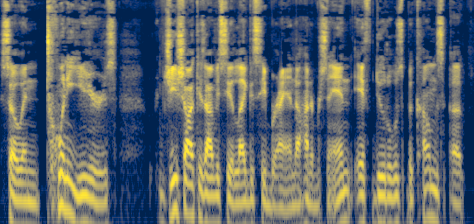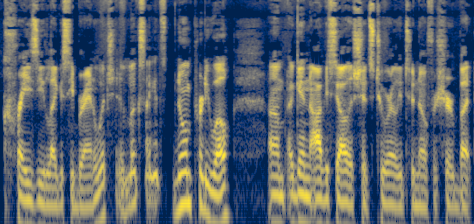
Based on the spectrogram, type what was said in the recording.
So in 20 years, G Shock is obviously a legacy brand, 100%. And if Doodles becomes a crazy legacy brand, which it looks like it's doing pretty well, um, again, obviously all this shit's too early to know for sure, but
